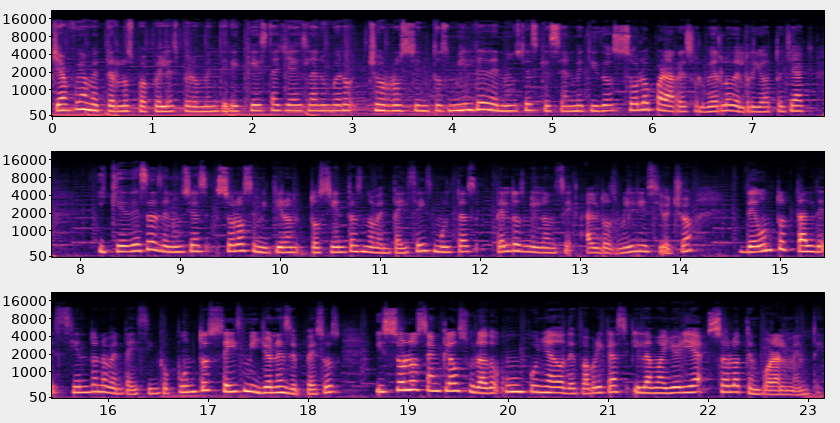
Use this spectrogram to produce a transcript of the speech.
ya fui a meter los papeles, pero me enteré que esta ya es la número chorrocientos mil de denuncias que se han metido solo para resolver lo del río Atoyac y que de esas denuncias solo se emitieron 296 multas del 2011 al 2018 de un total de 195.6 millones de pesos y solo se han clausurado un puñado de fábricas y la mayoría solo temporalmente.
